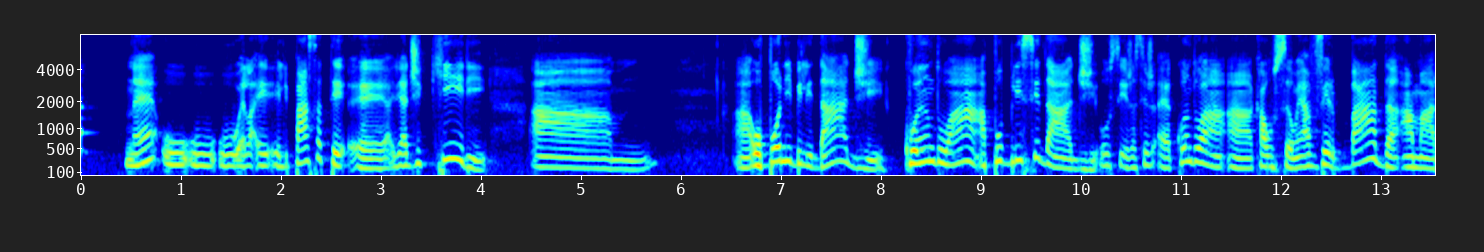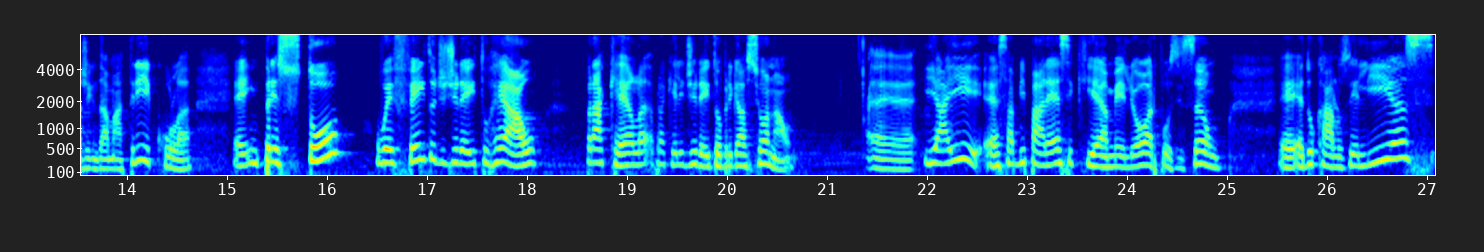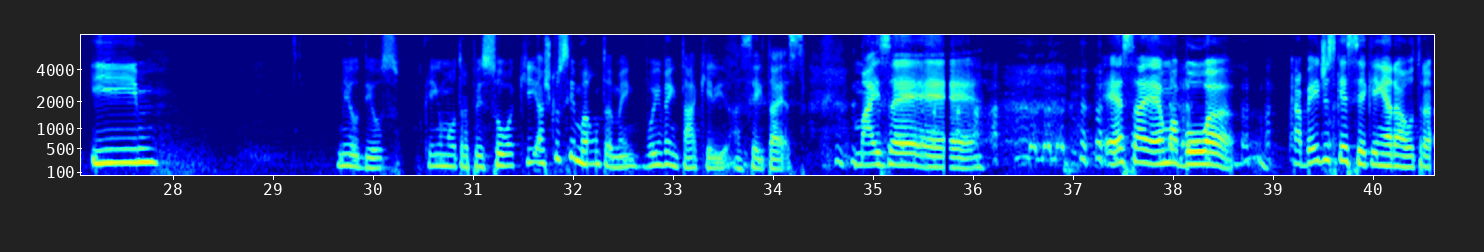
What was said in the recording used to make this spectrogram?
né, o, o, o ela, ele passa a ter, é, ele adquire a, a oponibilidade quando há a publicidade, ou seja, seja é, quando a, a calção é averbada à margem da matrícula, é, emprestou o efeito de direito real para aquele direito obrigacional. É, e aí, essa me parece que é a melhor posição, é, é, do Carlos Elias e. Meu Deus, tem uma outra pessoa aqui, acho que o Simão também, vou inventar que ele aceita essa. Mas é. Essa é uma boa. Acabei de esquecer quem era a outra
